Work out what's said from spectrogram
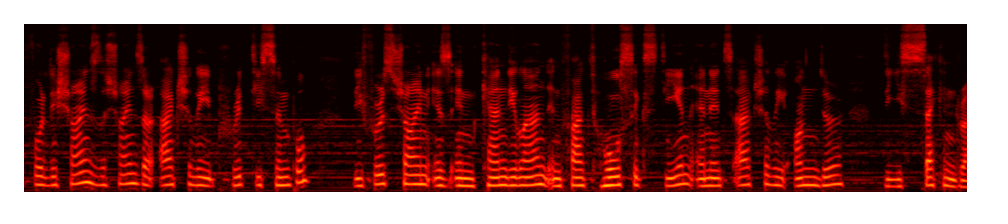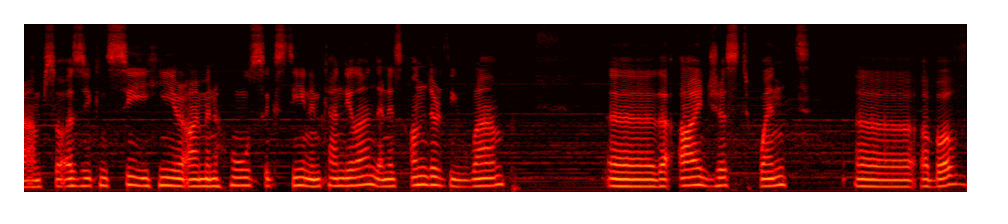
for the shines, the shines are actually pretty simple. The first shine is in Candyland, in fact, hole 16, and it's actually under the second ramp. So as you can see here, I'm in hole 16 in Candyland, and it's under the ramp uh, that I just went uh, above.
